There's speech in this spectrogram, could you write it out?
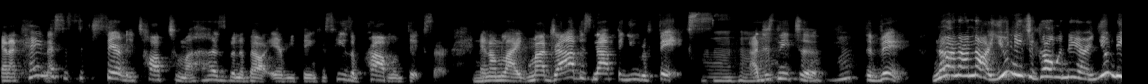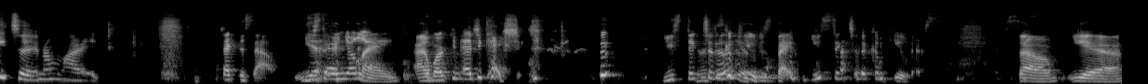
and I can't necessarily talk to my husband about everything because he's a problem fixer. Mm-hmm. And I'm like, my job is not for you to fix. Mm-hmm. I just need to, mm-hmm. to vent. No, no, no, you need to go in there and you need to. And I'm like, check this out. You yeah. stay in your lane. I work in education. you stick to the computers, baby. You stick to the computers. So yeah.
